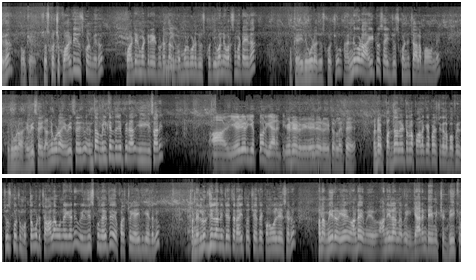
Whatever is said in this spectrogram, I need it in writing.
ఇదా? ఓకే చూసుకోవచ్చు. క్వాలిటీ చూసుకోండి మీరు. క్వాలిటీని బట్టి రేట్ ఉంటుంది. దాని కొమ్ములు కూడా చూసుకోవచ్చు. ఇవన్నీ వర్షం బట్టి ఇదా? ఓకే ఇది కూడా చూసుకోవచ్చు. అన్నీ కూడా హై టు సైజ్ చూసుకోండి. చాలా బాగున్నాయి. ఇది కూడా హెవీ సైజ్ అన్నీ కూడా హెవీ సైజు ఎంత? మిల్క్ ఎంత చెప్పిరా ఈ- ఈసారి? ఏడేడు చెప్పాను గ్యారంటీ ఏడేడు ఏడేడు లీటర్లు అయితే. అంటే పద్నాలుగు లీటర్ల పాల కెపాసిటీ గల బఫెల్. చూసుకోవచ్చు మొత్తం కూడా చాలా ఉన్నాయి కానీ వీళ్ళు తీసుకుంది అయితే ఫస్ట్ ఐదు గేదెలు. ఆ నెల్లూరు జిల్లా నుంచి అయితే రైతు వచ్చి అయితే కొనుగోలు చేశారు. అన్న మీరు ఏ అంటే అనిల్ అన్నకు గ్యారంటీ ఏమి ఇచ్చిండు? మీకు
